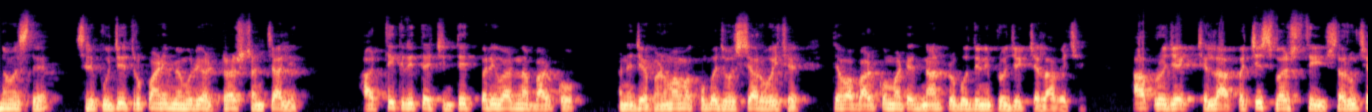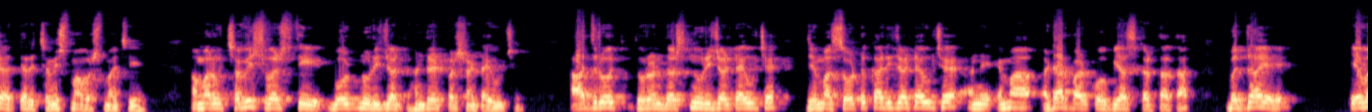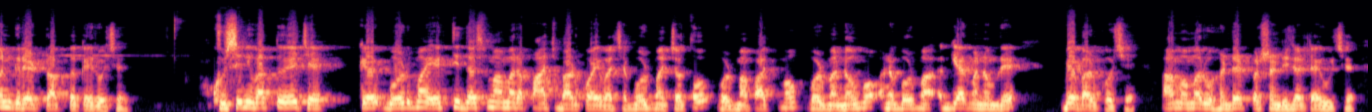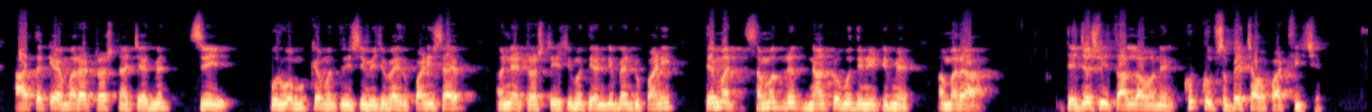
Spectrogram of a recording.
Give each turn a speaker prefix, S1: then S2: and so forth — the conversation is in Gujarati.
S1: નમસ્તે. શ્રી પૂજિત રૂપાણી મેમોરિયલ ટ્રસ્ટ સંચાલિત આર્થિક રીતે ચિંતિત પરિવારના બાળકો અને જે ભણવામાં ખૂબ જ હોશિયાર હોય છે તેવા બાળકો માટે જ્ઞાન પ્રબોધિની પ્રોજેક્ટ ચલાવે છે. આ પ્રોજેક્ટ છેલ્લા પચીસ વર્ષથી શરૂ છે. અત્યારે છવ્વીસમા વર્ષમાં છીએ. અમારું છવ્વીસ વર્ષથી બોર્ડનું રિઝલ્ટ હંડ્રેડ પર્સન્ટ આવ્યું છે. આજરોજ ધોરણ દસનું રિઝલ્ટ આવ્યું છે, જેમાં સો ટકા રિઝલ્ટ આવ્યું છે અને એમાં અઢાર બાળકો અભ્યાસ કરતા હતા. બધાએ એ વન ગ્રેડ પ્રાપ્ત કર્યો છે. ખુશીની વાત તો એ છે કે બોર્ડમાં એકથી દસમાં અમારા પાંચ બાળકો આવ્યા છે. બોર્ડમાં ચોથો, બોર્ડમાં પાંચમો, બોર્ડમાં નવમો અને બોર્ડમાં અગિયારમાં નંબરે બે બાળકો છે. આમ અમારું હંડ્રેડ પર્સન્ટ રિઝલ્ટ આવ્યું છે. આ તકે અમારા ટ્રસ્ટના ચેરમેન શ્રી પૂર્વ મુખ્યમંત્રી શ્રી વિજયભાઈ રૂપાણી સાહેબ અને ટ્રસ્ટી શ્રીમતી અંડીબેન રૂપાણી તેમજ સમગ્ર જ્ઞાન પ્રબુદ્ધિની ટીમે અમારા તેજસ્વી તાલાઓને ખૂબ ખૂબ શુભેચ્છાઓ પાઠવી છે.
